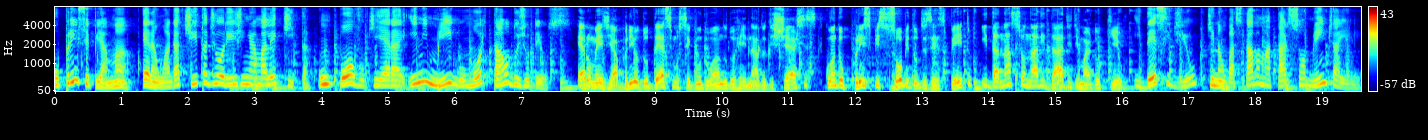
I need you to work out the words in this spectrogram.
O príncipe Amã era um agatita de origem amalequita, um povo que era inimigo mortal dos judeus. Era o mês de abril do 12º ano do reinado de Xerxes, quando o príncipe soube do desrespeito e da nacionalidade de Mardoqueu. E decidiu que não bastava matar somente a ele,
